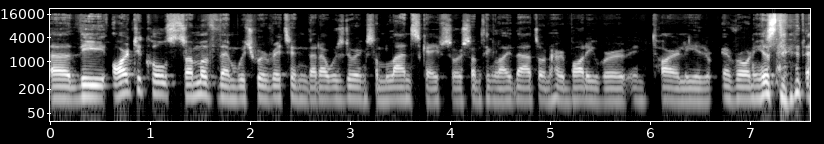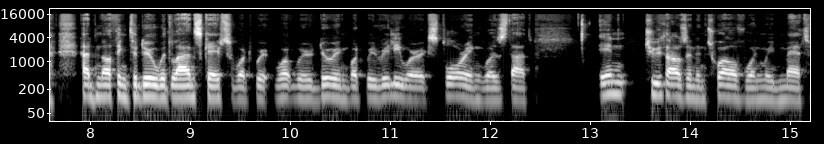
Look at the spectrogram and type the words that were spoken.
Uh, the articles, some of them which were written that I was doing some landscapes or something like that on her body, were entirely erroneous. had nothing to do with landscapes. What we what we we're doing, what we really were exploring was that in 2012 when we met,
